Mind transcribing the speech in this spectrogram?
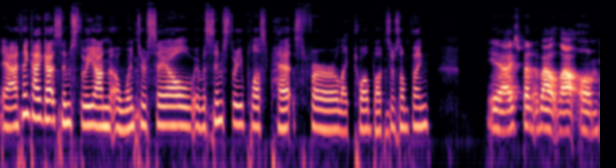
Yeah, I think I got Sims 3 on a winter sale. It was Sims 3 plus pets for like 12 bucks or something. Yeah, I spent about that on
